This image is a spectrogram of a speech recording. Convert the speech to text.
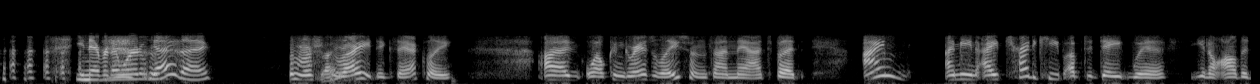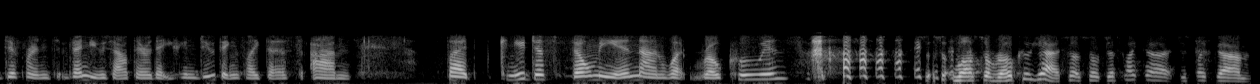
you never know where it'll go though. Right, right exactly. Uh, well, congratulations on that. But I'm, I mean, I try to keep up to date with, you know, all the different venues out there that you can do things like this. Um, but can you just fill me in on what Roku is? so, so, well, so Roku, yeah. So, so just like, uh, just like um,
